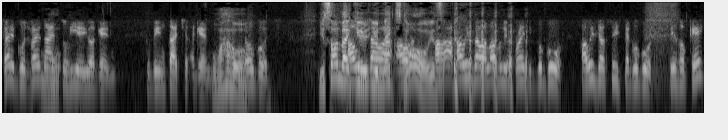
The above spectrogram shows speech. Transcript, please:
Very good. Very nice oh. to hear you again. To be in touch again. Wow. So good. You sound like you, you're next our, door. How, how is our lovely friend Gugu? How is your sister Gugu? She's okay?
